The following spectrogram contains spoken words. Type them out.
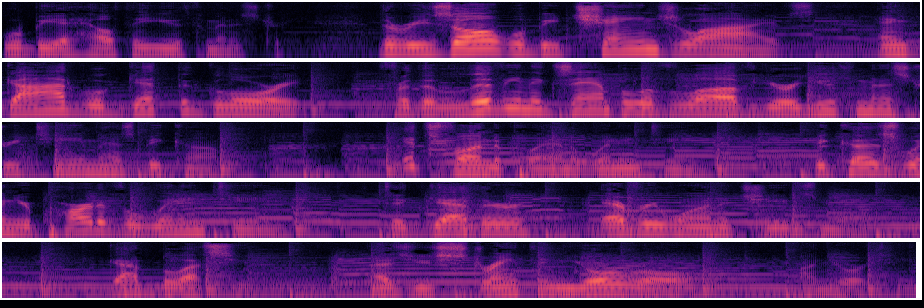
will be a healthy youth ministry. The result will be changed lives, and God will get the glory for the living example of love your youth ministry team has become. It's fun to play on a winning team because when you're part of a winning team, together everyone achieves more. God bless you as you strengthen your role on your team.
